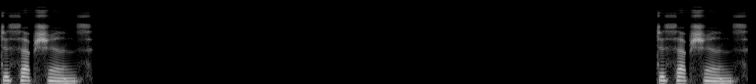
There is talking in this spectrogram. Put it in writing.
Deceptions. Deceptions.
